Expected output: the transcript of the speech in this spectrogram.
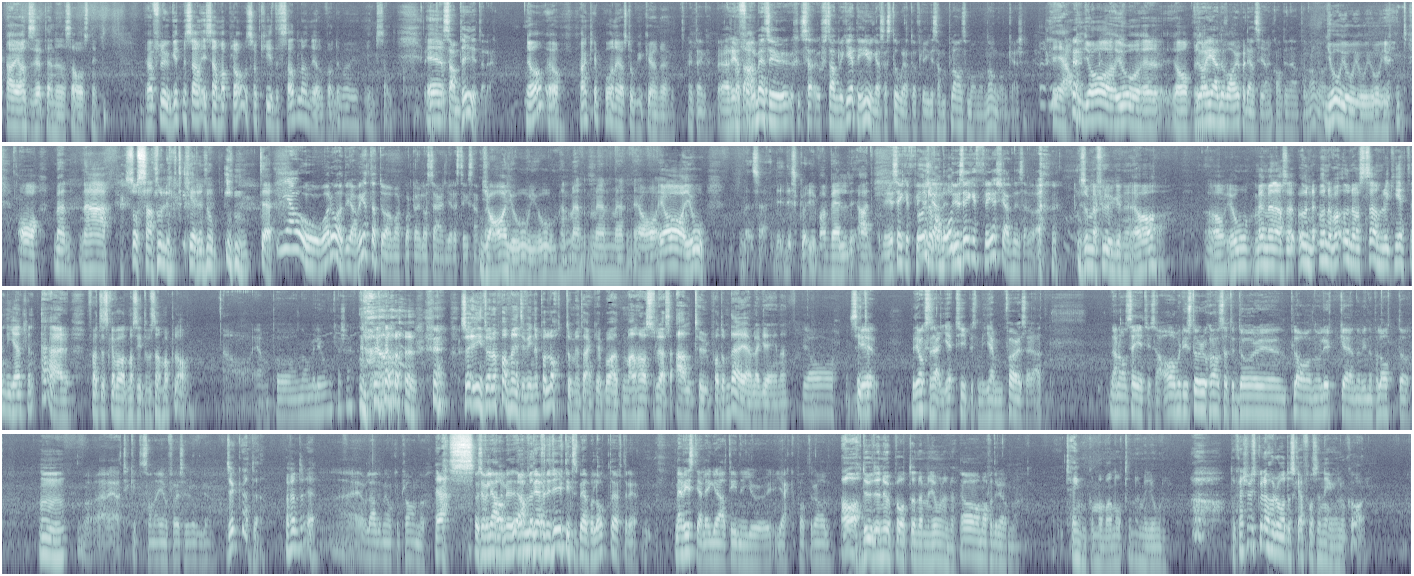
Ja, jag har inte sett en ens avsnitt. Jag har flugit sam- i samma plan som Keith Sutherland i alla fall. Det var ju intressant. Eh, Samtidigt eller? Ja, ja. Han klev på när jag stod i kön där. Jag tänkte, rent allmänt så är ju sa- sannolikheten är ju ganska stor att du har flugit samma plan som honom någon gång kanske. Ja, ja, jo, ja. Du har ju ändå varit på den sidan kontinenten någon gång. Jo, jo, jo, jo. jo. Ja, men nej. Så sannolikt är det nog inte. Jo, vadå? Jag vet att du har varit borta i Los Angeles till exempel. Ja, jo, jo. Men, men, men, men. Ja, ja, jo. Men så här, det, det skulle ju vara väldigt... Ja, är säkert fler, det är säkert fler kändisar då. Som är flugorna. Ja. Ja, jo. Men, men alltså undrar undra vad, undra vad sannolikheten egentligen är för att det ska vara att man sitter på samma plan. Ja, en på någon miljon kanske. Så inte undra på att man inte vinner på Lotto med tanke på att man har slösat all tur på de där jävla grejerna. Ja, Sitter- det, det är också så här typiskt med jämförelser. Att när någon säger till så här, ja men det är större chans att du dör i en planolycka än att vinna på Lotto. Mm. Jag tycker inte sådana jämförelser är roliga. Tycker du inte? Varför inte det? Nej, jag vill aldrig mer åka plan då. Yes. Och så vill jag, aldrig, ja, men, definitivt inte spela på Lotto efter det. Men visst, jag lägger alltid in en Eurojackpot-rad. Ja, du den är uppe på 800 miljoner nu. Ja, man får drömma. Tänk om man vann 800 miljoner. Då kanske vi skulle ha råd att skaffa oss en egen lokal.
